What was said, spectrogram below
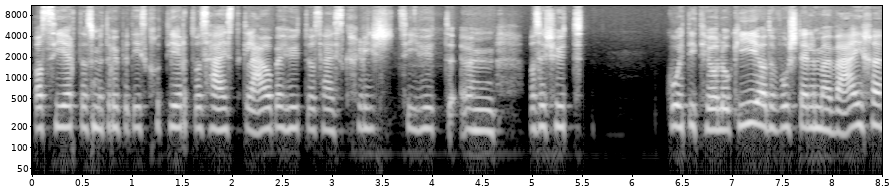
passiert, dass man darüber diskutiert, was heißt Glauben heute, was heißt Christsein heute, ähm, was ist heute gute Theologie oder wo stellen wir Weichen.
